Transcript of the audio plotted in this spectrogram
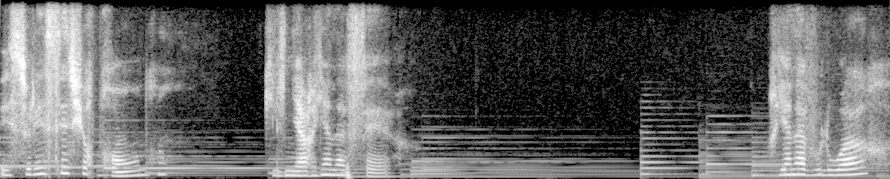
Et se laisser surprendre qu'il n'y a rien à faire. Rien à vouloir,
